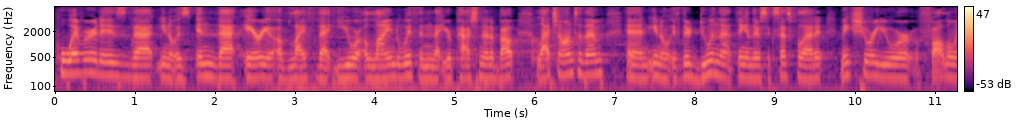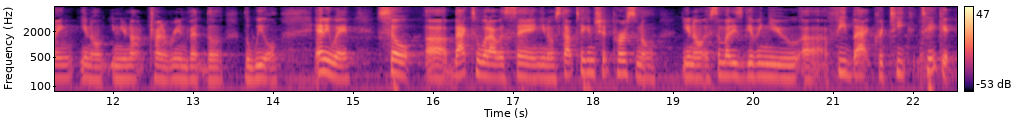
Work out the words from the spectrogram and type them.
whoever it is that you know is in that area of life that you are aligned with and that you're passionate about, latch on to them. And you know, if they're doing that thing and they're successful at it, make sure you're following. You know, and you're not trying to reinvent the the wheel. Anyway, so uh, back to what I was saying, you know, stop taking shit personal. You know, if somebody's giving you uh, feedback, critique, take it.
